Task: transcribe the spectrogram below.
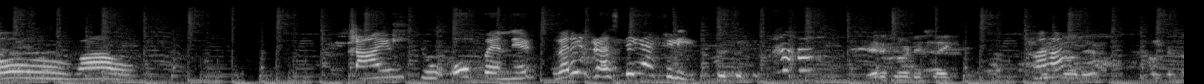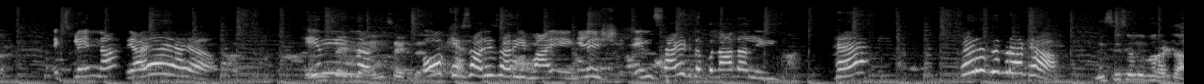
ओ wow time to open it very interesting actually Explain na? Yeah, yeah, yeah, yeah. In Inside the- inside the- Okay, sorry, sorry. My English. Inside the banana leaf. Huh? Where is the paratha? this is only paratha.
